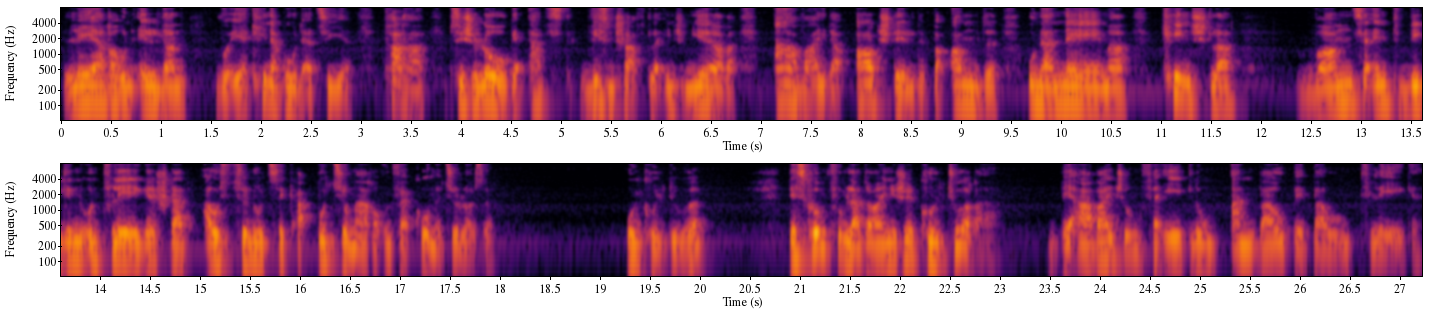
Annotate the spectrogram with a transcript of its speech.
Lehrer und Eltern, wo ihr Kinder gut erziehe. Pfarrer, Psychologe, Ärzte, Wissenschaftler, Ingenieure, Arbeiter, Angestellte, Beamte, Unternehmer, Künstler, wann sie entwickeln und pflegen, statt auszunutzen, kaputt zu machen und verkommen zu lassen. Und Kultur? Das kommt vom lateinischen cultura, Bearbeitung, Veredelung, Anbau, Bebauung, Pflege.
